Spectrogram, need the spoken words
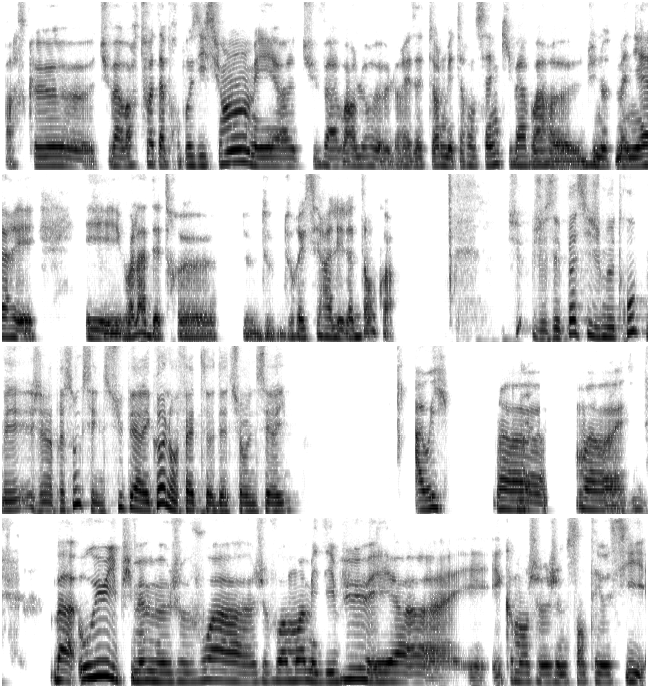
parce que euh, tu vas avoir toi ta proposition, mais euh, tu vas avoir le, le, réalisateur, le metteur en scène qui va avoir euh, d'une autre manière et et voilà d'être de, de, réussir à aller là-dedans quoi. Je ne sais pas si je me trompe, mais j'ai l'impression que c'est une super école en fait d'être sur une série. Ah oui, ouais. ouais, ouais. Bah oui, et puis même je vois, je vois moi mes débuts et, et, et, comment je, je me sentais aussi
